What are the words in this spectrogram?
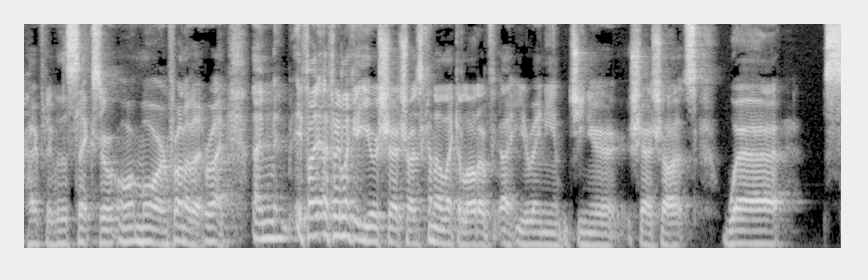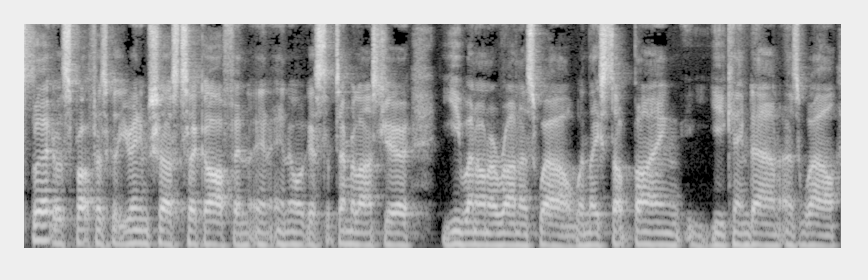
Hopefully with a six or, or, more in front of it. Right. Um, if I if I look at your share chart, it's kind of like a lot of uh, uranium junior share charts where Sprott or Sprott Physical Uranium Trust took off in, in, in, August, September last year. You went on a run as well. When they stopped buying, you came down as well.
